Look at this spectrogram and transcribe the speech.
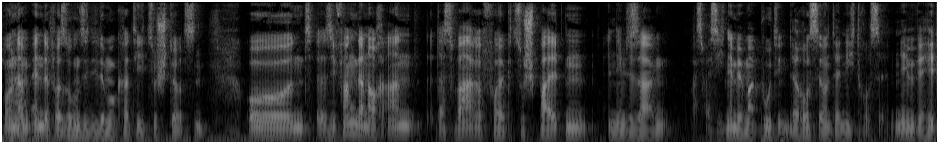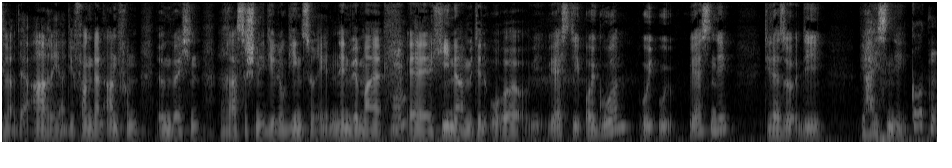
und am Ende versuchen sie die Demokratie zu stürzen. Und äh, sie fangen dann auch an, das wahre Volk zu spalten, indem sie sagen, was weiß ich, nehmen wir mal Putin, der Russe und der Nicht-Russe. Nehmen wir Hitler, der Arier. Die fangen dann an, von irgendwelchen rassischen Ideologien zu reden. Nehmen wir mal Okay. äh, China mit den, U- äh, wie, wie heißt die, Uiguren? Ui, Ui, wie heißen die? Die da so, die, wie heißen die? Gurken.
